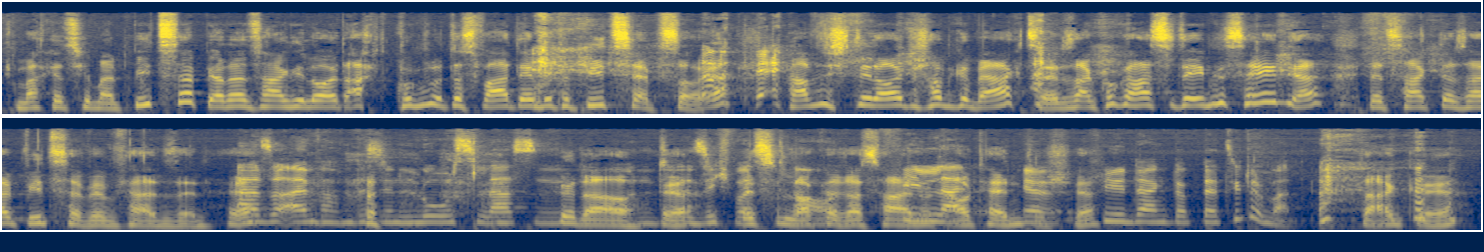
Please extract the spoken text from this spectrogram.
ich mache jetzt hier mein Bizep, ja, dann sagen die Leute, ach, guck mal, das war der mit dem Bizeps. So, ja? okay. Haben sich die Leute schon gemerkt. So. Dann sagen, guck, hast du den gesehen? Ja? Dann zeigt er sein Bizep im Fernsehen. Ja? Also einfach ein bisschen loslassen genau, und ja. sich was Ein bisschen lockerer sein vielen und authentisch. Ja, vielen Dank, Dr. Zittelmann. Danke.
